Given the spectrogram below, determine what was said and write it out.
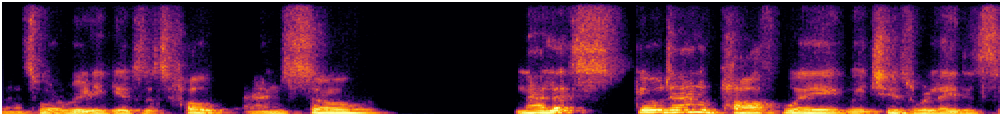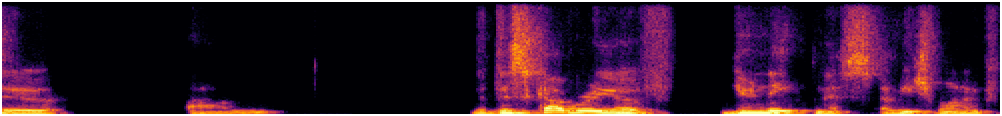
that's what really gives us hope. And so now let's go down a pathway which is related to um, the discovery of uniqueness of each one of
